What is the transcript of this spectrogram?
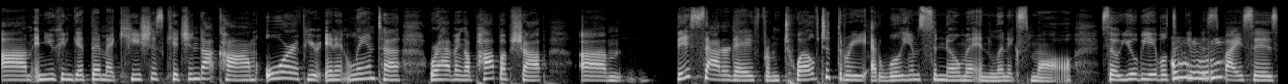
Um, and you can get them at keishaskitchen.com. Or if you're in Atlanta, we're having a pop up shop. Um, this Saturday from 12 to 3 at Williams Sonoma in Lenox Mall. So you'll be able to get the spices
